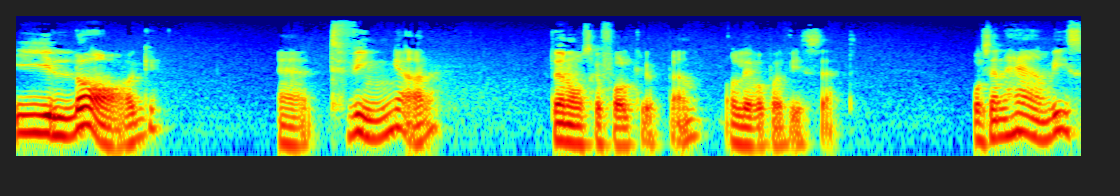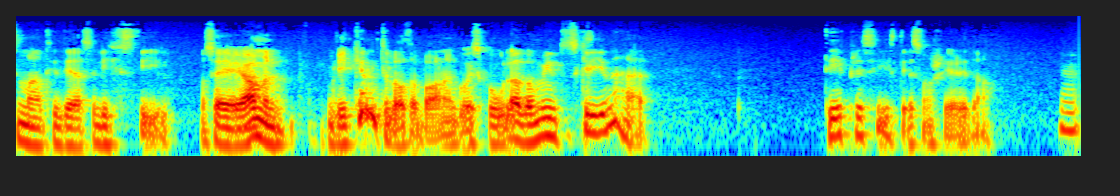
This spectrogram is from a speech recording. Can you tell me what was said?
i lag eh, tvingar den romska folkgruppen att leva på ett visst sätt. Och sen hänvisar man till deras livsstil och säger ja men vi kan inte låta barnen gå i skola, de är ju inte skrivna här. Det är precis det som sker idag. Mm.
